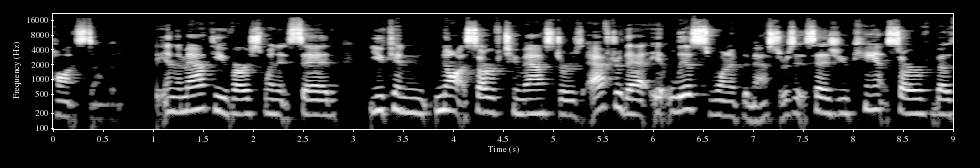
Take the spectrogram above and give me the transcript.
constantly. In the Matthew verse, when it said, you can not serve two masters. After that, it lists one of the masters. It says you can't serve both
